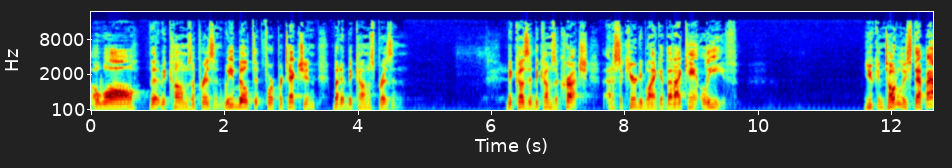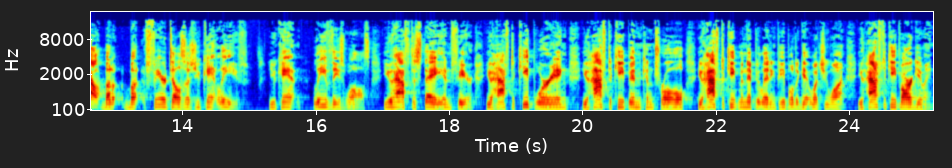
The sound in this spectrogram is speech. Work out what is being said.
a wall that becomes a prison. We built it for protection, but it becomes prison. Because it becomes a crutch, a security blanket that I can't leave. You can totally step out, but, but fear tells us you can't leave. You can't leave these walls. You have to stay in fear. You have to keep worrying. You have to keep in control. You have to keep manipulating people to get what you want. You have to keep arguing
